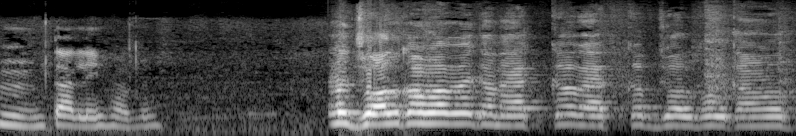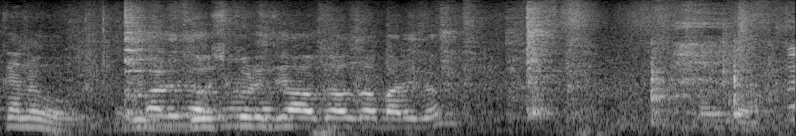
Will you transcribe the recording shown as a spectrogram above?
হুম তাহলেই হবে। জল কমাবে কেন? এক কাপ এক কাপ জল ফল কামাবে কেন? দোষ করে যে তো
